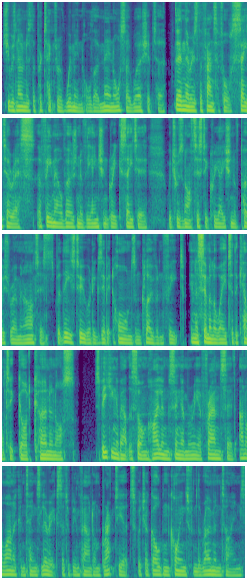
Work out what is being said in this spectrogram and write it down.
She was known as the protector of women, although men also worshipped her. Then there is the fanciful Satyress, a female version of the ancient Greek satyr, which was an artistic creation of post Roman artists, but these too would exhibit horns and cloven feet, in a similar way to the Celtic god Cernunnos. Speaking about the song, Heilung singer Maria Franz said, Anoana contains lyrics that have been found on bracteates, which are golden coins from the Roman times.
